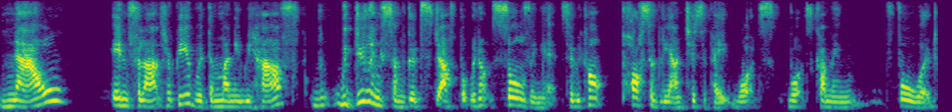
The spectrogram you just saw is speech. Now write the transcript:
now in philanthropy with the money we have we're doing some good stuff but we're not solving it. So we can't possibly anticipate what's what's coming forward.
